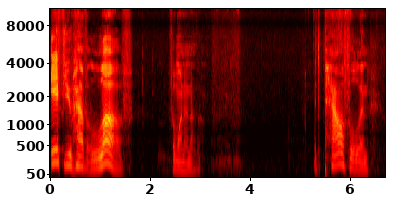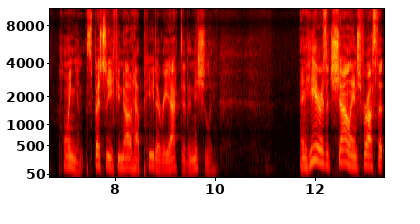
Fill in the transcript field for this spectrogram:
if you have love for one another. It's powerful and poignant, especially if you know how Peter reacted initially. And here is a challenge for us that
